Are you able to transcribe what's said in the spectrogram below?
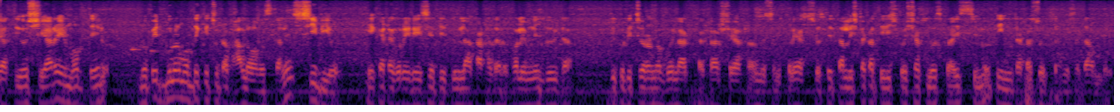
জাতীয় শেয়ারের মধ্যে লোপেডগুলোর মধ্যে কিছুটা ভালো অবস্থানে সিবিও। এই ক্যাটাগরির শেয়ারটি দুই লাখ আট হাজার ভলিউম নিয়ে দুইটা, দুই কোটি চুরানব্বই লাখ টাকার শেয়ার ট্রানজ্যাকশন করে একশো তেতাল্লিশ টাকা তিরিশ পয়সা ক্লোজ প্রাইস ছিল, তিন টাকা সত্তর পয়সা দাম দেয়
